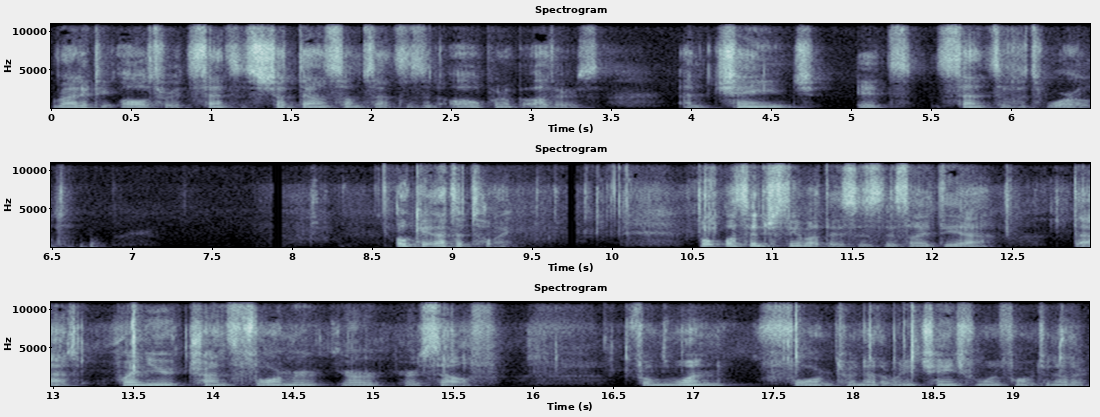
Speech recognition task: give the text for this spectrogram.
radically alter its senses, shut down some senses and open up others, and change its sense of its world. Okay, that's a toy. But what's interesting about this is this idea that when you transform your, your, yourself from one form to another, when you change from one form to another,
